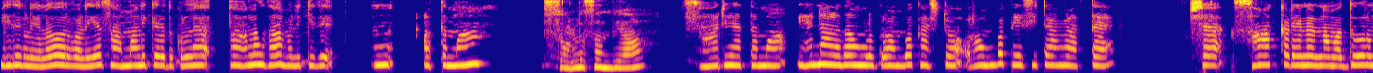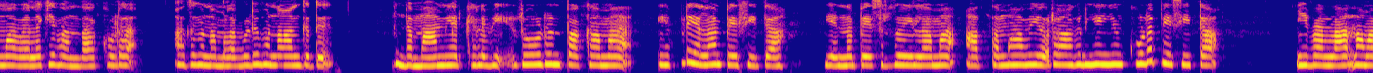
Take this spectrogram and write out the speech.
இதுகளெல்லாம் ஒரு வழியா சமாளிக்கிறதுக்குள்ள தலை தான் வலிக்குது. ம், அத்தம்மா? சொல்லு சந்தியா. சாரி அத்தம்மா. என்னால தான் உங்களுக்கு ரொம்ப கஷ்டம். ரொம்ப பேசிட்டாங்க அத்தை. ச்சே சாக்கடைன்னு நம்ம தூரமாக விலகி வந்தால் கூட அதுங்க நம்மளை விடுவனாங்குது இந்த மாமியார் கிழவி ரோடுன்னு பார்க்காம எப்படியெல்லாம் பேசிட்டா? என்ன பேசுறதும் இல்லாமல் அத்தம்மாவையும் ராகினியையும் கூட பேசிட்டா? இவெல்லாம் நம்ம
